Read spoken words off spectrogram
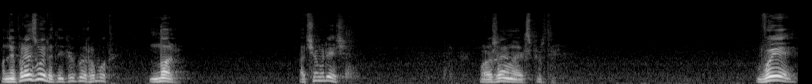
Он не производит никакой работы. Ноль. О чем речь? Уважаемые эксперты. Вы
